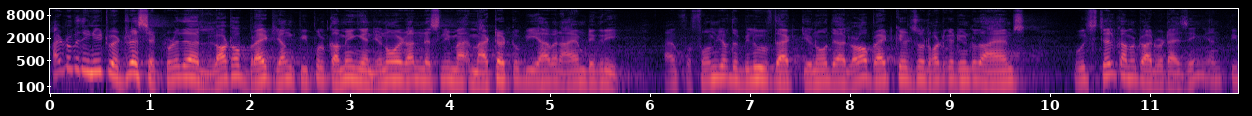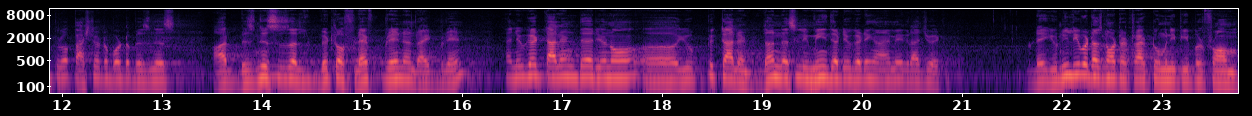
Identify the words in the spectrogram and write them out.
I don't know whether you need to address it. Today there are a lot of bright young people coming in. You know, it doesn't necessarily ma- matter to be have an IIM degree. I'm firmly of the belief that you know there are a lot of bright kids who are not getting into the IIMs who will still come into advertising, and people are passionate about the business. Our business is a bit of left brain and right brain, and you get talent there. You know, uh, you pick talent. Doesn't necessarily mean that you're getting IMA graduate. Today, Unilever does not attract too many people from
